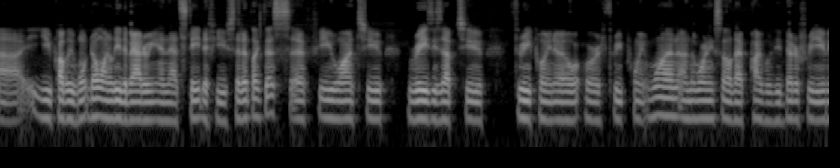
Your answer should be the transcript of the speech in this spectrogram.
uh, you probably don't want to leave the battery in that state if you set it up like this. If you want to raise these up to 3.0 or 3.1 on the warning cell, that probably would be better for you.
